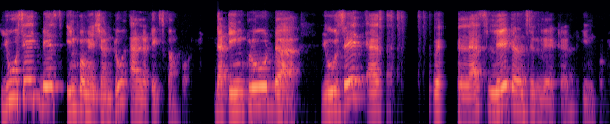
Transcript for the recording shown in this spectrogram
usage-based information to analytics component that include uh, usage as well as latency related information.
